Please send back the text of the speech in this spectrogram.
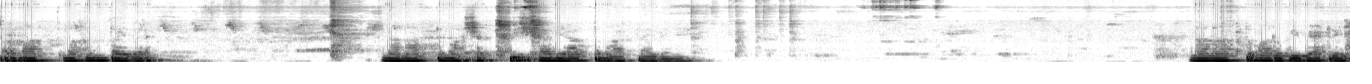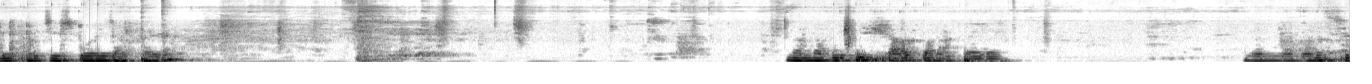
ಪರಮಾತ್ಮ ತುಂಬ್ತಾ ಇದ್ದಾರೆ. ನಾನು ಆತ್ಮ, ಶಕ್ತಿಶಾಲಿ ಆತ್ಮ ಆಗ್ತಾ ಇದ್ದೇನೆ. ನಾನು ಆತ್ಮಾರೂಪಿ ಬ್ಯಾಟ್ರಿಯಲ್ಲಿ ಎನರ್ಜಿ ಸ್ಟೋರೇಜ್ ಆಗ್ತಾ ಇದೆ. ನನ್ನ ಬುದ್ಧಿ ಶಾರ್ಪನ್ ಆಗ್ತಾ ಇದೆ ನನ್ನ ಮನಸ್ಸು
